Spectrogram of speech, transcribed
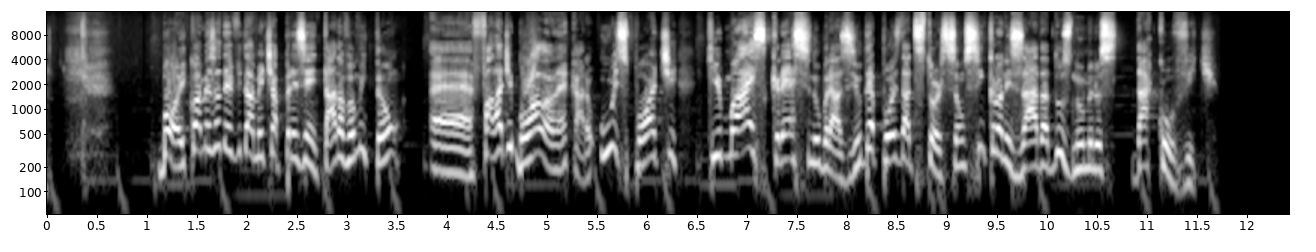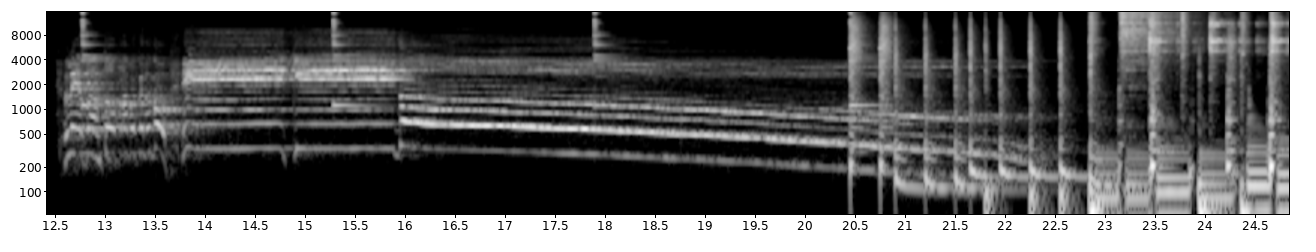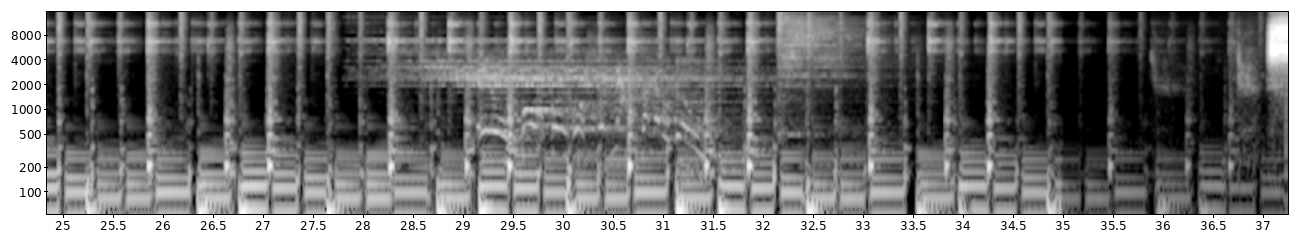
Bom, e com a mesa devidamente apresentada, vamos então é, falar de bola, né, cara? O esporte que mais cresce no Brasil depois da distorção sincronizada dos números da Covid. Levantou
